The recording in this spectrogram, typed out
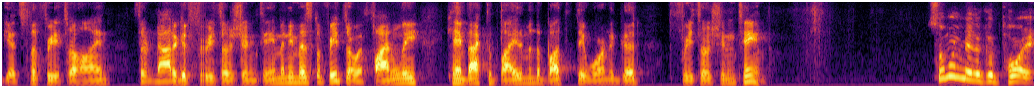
gets the free throw line. They're not a good free throw shooting team, and he missed the free throw. It finally came back to bite him in the butt that they weren't a good free throw shooting team. Someone made a good point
